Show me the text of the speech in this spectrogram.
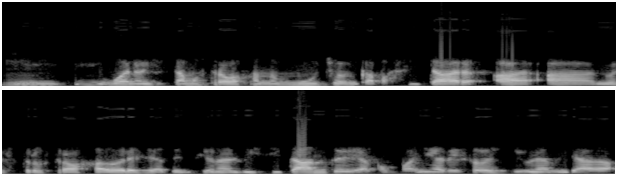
y, mm. bueno, estamos trabajando mucho en capacitar a, a nuestros trabajadores de atención al visitante, de acompañar eso desde una mirada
